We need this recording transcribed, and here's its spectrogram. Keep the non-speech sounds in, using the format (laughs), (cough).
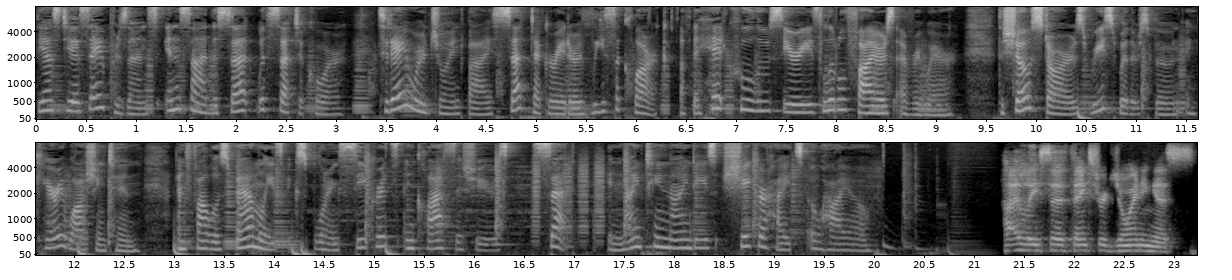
The SDSA presents Inside the Set with Set Decor. Today we're joined by set decorator Lisa Clark of the hit Hulu series Little Fires Everywhere. The show stars Reese Witherspoon and Kerry Washington and follows families exploring secrets and class issues set in 1990s Shaker Heights, Ohio. Hi, Lisa. Thanks for joining us.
